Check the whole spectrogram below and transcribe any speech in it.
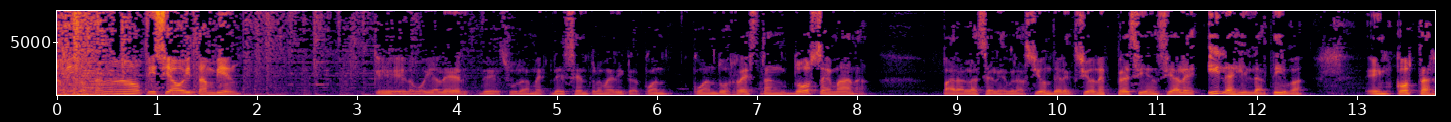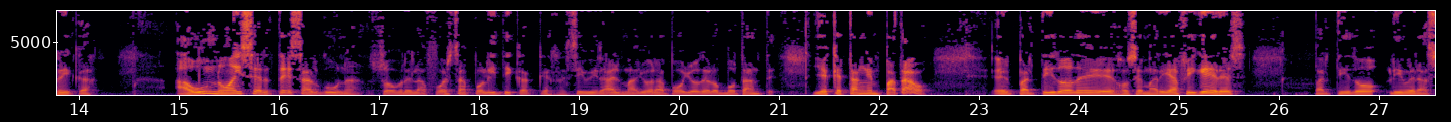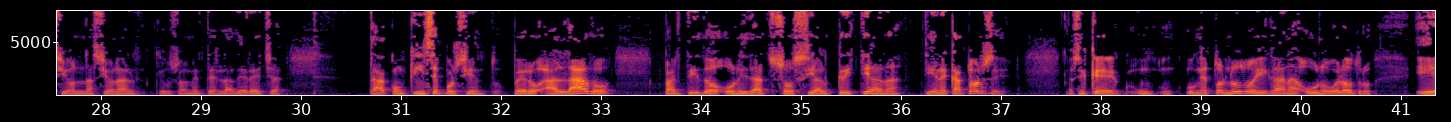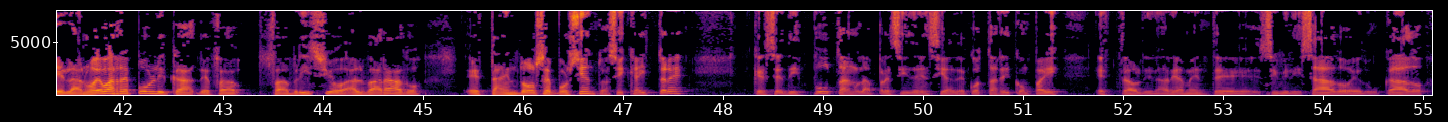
Amigos, está en una noticia hoy también que lo voy a leer de, de Centroamérica. Cuando restan dos semanas para la celebración de elecciones presidenciales y legislativas en Costa Rica, aún no hay certeza alguna sobre la fuerza política que recibirá el mayor apoyo de los votantes. Y es que están empatados. El partido de José María Figueres, Partido Liberación Nacional, que usualmente es la derecha, está con 15%, pero al lado, Partido Unidad Social Cristiana tiene 14%. Así que un, estornudo y gana uno o el otro. Y la nueva república de Fa, Fabricio Alvarado está en 12%. Así que hay tres que se disputan la presidencia de Costa Rica, un país extraordinariamente civilizado, educado,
